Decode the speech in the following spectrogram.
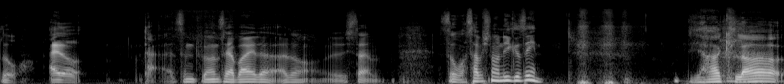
So, also, da sind wir uns ja beide, also ich sag, sowas habe ich noch nie gesehen. Ja, klar,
